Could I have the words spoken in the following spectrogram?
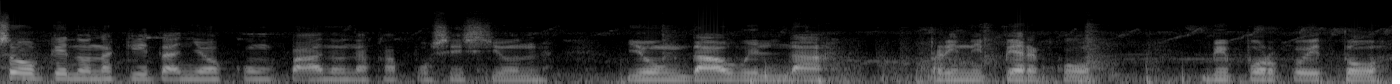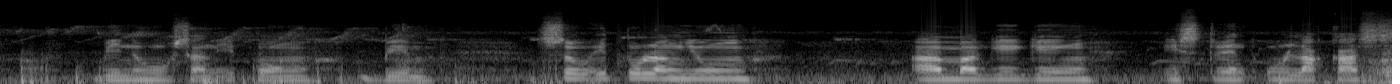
So okay no nakita nyo kung paano nakaposisyon yung dawil na prepare ko before ko ito binuhusan itong beam. So ito lang yung ah, magiging strength o lakas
